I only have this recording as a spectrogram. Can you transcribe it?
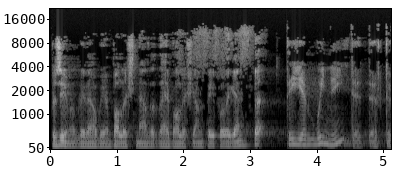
Presumably they'll be abolished now that they abolish young people again. But The um, we need a, a, a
